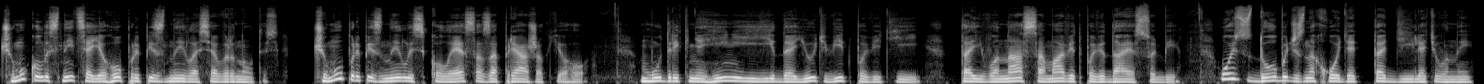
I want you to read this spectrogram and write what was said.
Чому колесниця його припізнилася вернутись? Чому припізнились колеса запряжок його? Мудрі княгині її дають відповідь їй, та й вона сама відповідає собі. Ось здобич знаходять та ділять вони.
